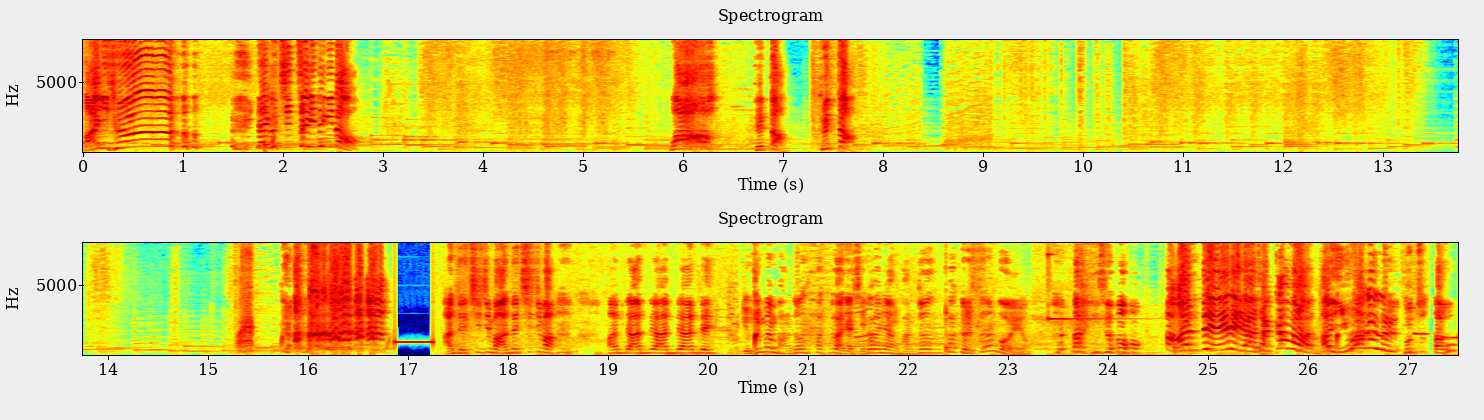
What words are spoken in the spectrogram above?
nice! 야 이거 진짜 이득이다! 와! 됐다. 됐다 안돼 치지마 안돼 치지마. 안돼 안돼 안돼 안돼. 요즘은 방전 스파크가 아니야. 제가 그냥 방전 스파크를 쓰는 거예요. nice 안돼! 야 잠깐만! 아 유화각을 놓쳤다고?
